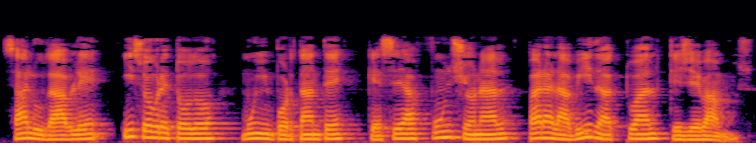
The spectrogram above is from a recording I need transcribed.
saludable y sobre todo, muy importante, que sea funcional para la vida actual que llevamos.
